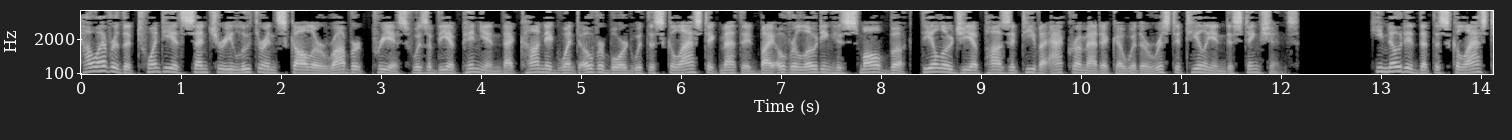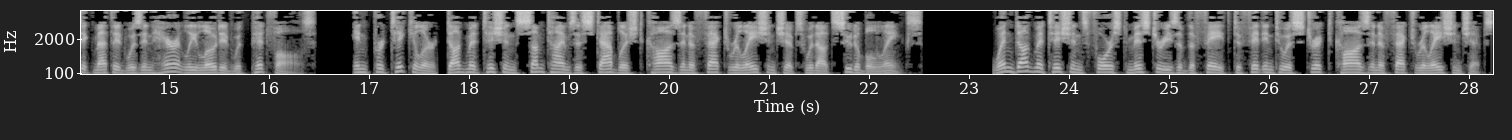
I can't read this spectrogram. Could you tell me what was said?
However the 20th-century Lutheran scholar Robert Preus was of the opinion that Koenig went overboard with the scholastic method by overloading his small book, Theologia Positiva Acroamatica with Aristotelian distinctions. He noted that the scholastic method was inherently loaded with pitfalls. In particular, dogmaticians sometimes established cause and effect relationships without suitable links. When dogmaticians forced mysteries of the faith to fit into a strict cause and effect relationships,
